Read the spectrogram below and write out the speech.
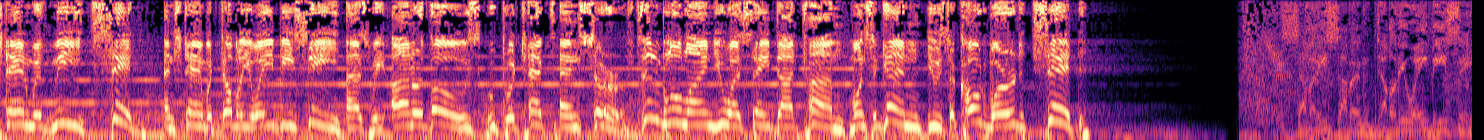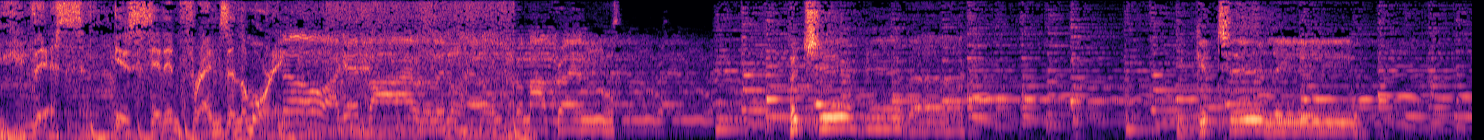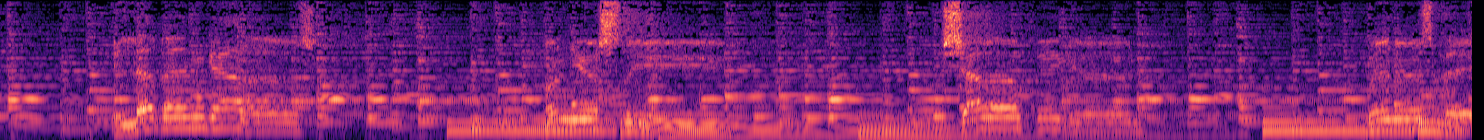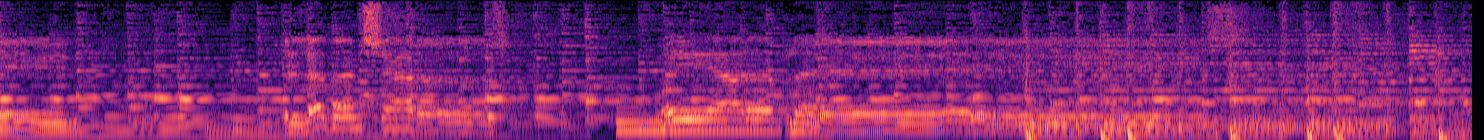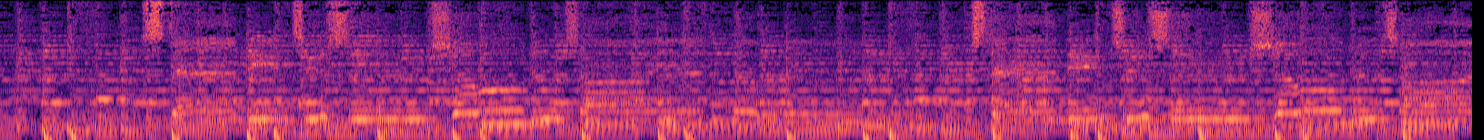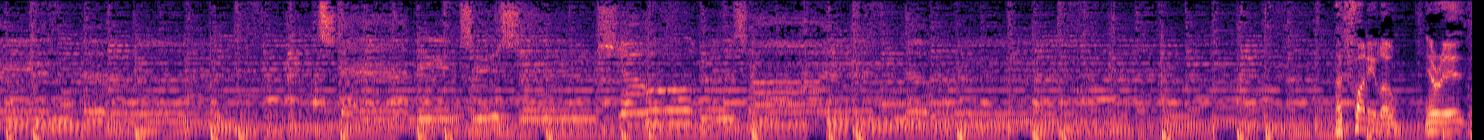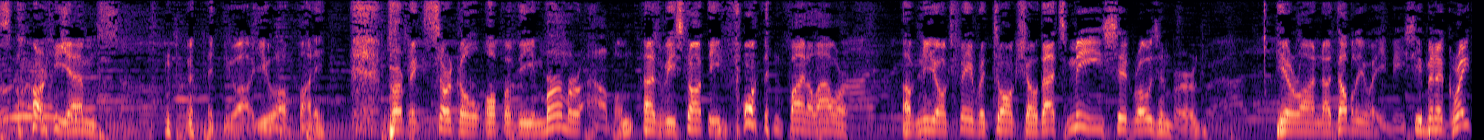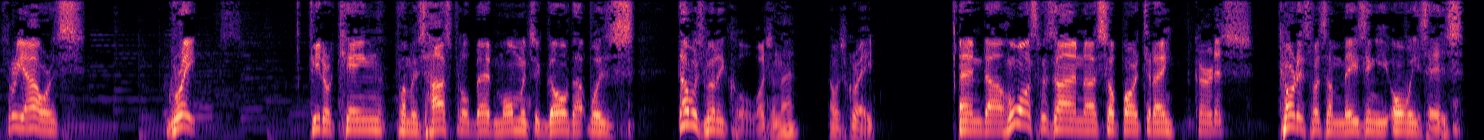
Stand with me, Sid, and stand with WABC as we honor those who protect and serve. ThinBlueLineUSA.com. Once again, use the code word SID. 77 WABC. This is Sid and Friends in the Morning. No, I get by with a little help from my friends. Put your hair back. You get to leave. Eleven gallows on your sleeve. Shallow figured winners paid. Eleven shadows That's funny, Lou. Here is REM. you are, you are funny. Perfect Circle off of the Murmur album as we start the fourth and final hour of New York's favorite talk show. That's me, Sid Rosenberg, here on uh, WABC. Been a great three hours. Great. Peter King from his hospital bed moments ago. That was that was really cool, wasn't that? That was great. And uh, who else was on uh, so far today? Curtis. Curtis was amazing. He always is.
